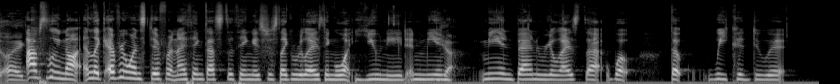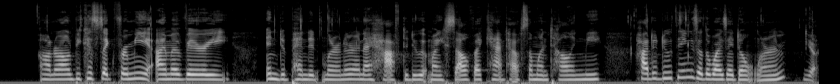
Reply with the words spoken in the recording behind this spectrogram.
no like absolutely not and like everyone's different i think that's the thing is just like realizing what you need and me and Yeah. me and ben realized that what that we could do it on our own because like for me i'm a very independent learner and i have to do it myself i can't have someone telling me how to do things otherwise i don't learn yeah.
